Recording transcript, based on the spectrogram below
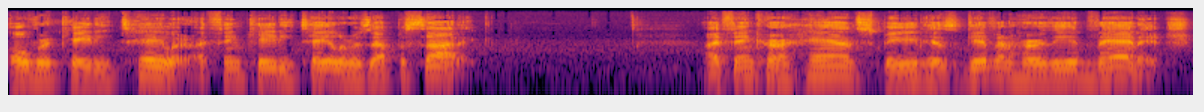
over Katie Taylor. I think Katie Taylor is episodic. I think her hand speed has given her the advantage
